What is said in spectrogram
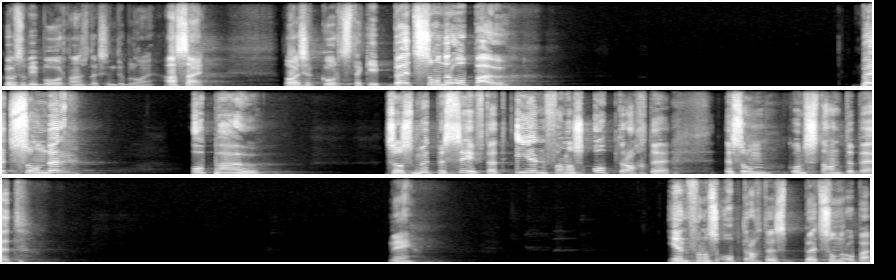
Kom ons op die bord, anders moet ek sien toe blaai. As hy. Daar is 'n kort stukkie. Bid sonder ophou. Bid sonder ophou. So ons moet besef dat een van ons opdragte is om konstant te bid. Nee? Een van ons opdragte is bid sonder ophou.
